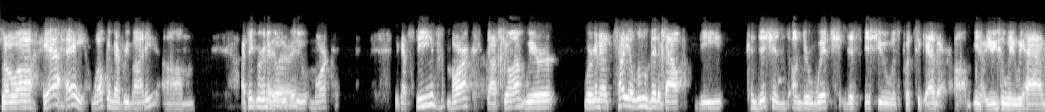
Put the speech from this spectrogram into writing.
So, uh, yeah, hey, welcome everybody. Um, I think we're going to hey, go Larry. to Marc. We got Steve, Marc, uh, Sean. We're we're going to tell you a little bit about the conditions under which this issue was put together. Um, you know, usually we have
